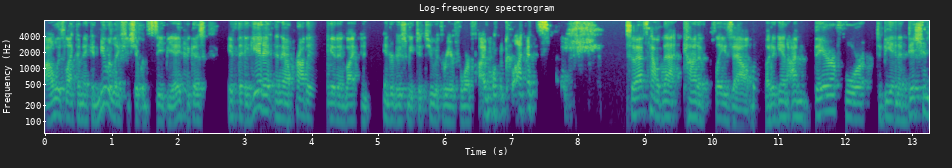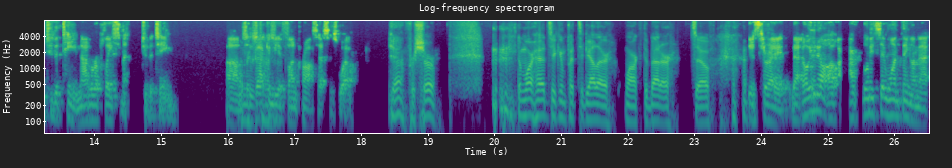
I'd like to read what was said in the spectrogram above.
I always like to make a new relationship with the CPA because if they get it, then they'll probably get invite and introduce me to two or three or four or five more clients. So that's how that kind of plays out. But again, I'm there for to be an addition to the team, not a replacement to the team. Um, so that can be a fun process as well. Yeah, for sure. the more heads you can put together, Mark, the better. So that's right. That, oh, you know, I, let me say one thing on that.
